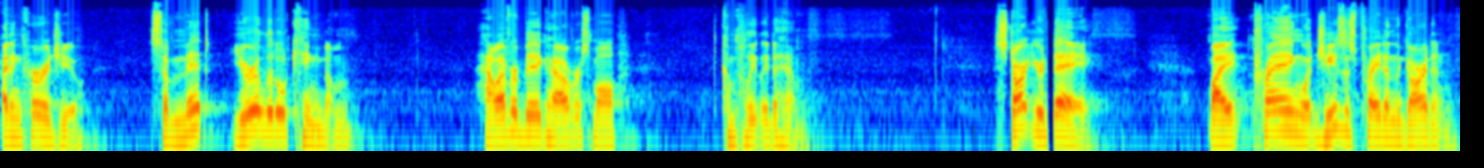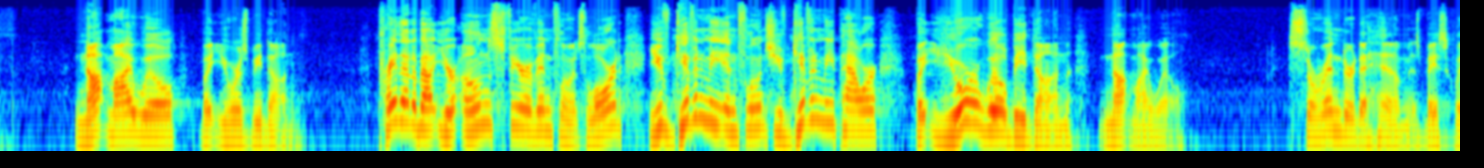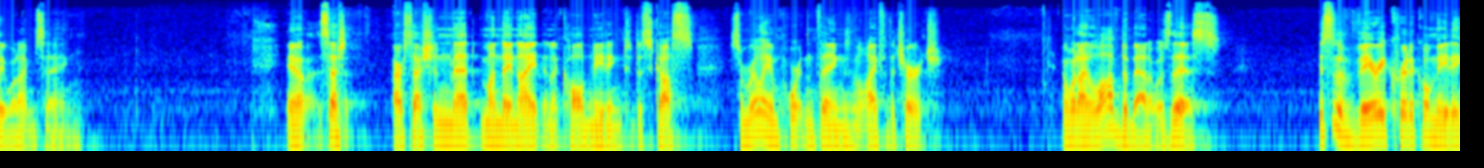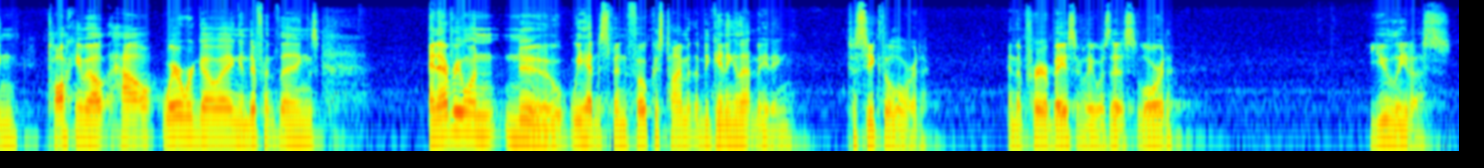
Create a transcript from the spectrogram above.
I'd encourage you, submit your little kingdom, however big, however small, completely to him. Start your day by praying what Jesus prayed in the garden not my will, but yours be done. Pray that about your own sphere of influence. Lord, you've given me influence, you've given me power, but your will be done, not my will. Surrender to Him is basically what I'm saying. You know, our session met Monday night in a called meeting to discuss some really important things in the life of the church. And what I loved about it was this this is a very critical meeting talking about how, where we're going and different things. And everyone knew we had to spend focused time at the beginning of that meeting to seek the Lord. And the prayer basically was this Lord, you lead us,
